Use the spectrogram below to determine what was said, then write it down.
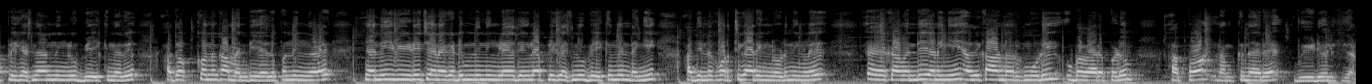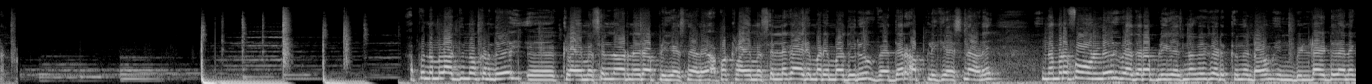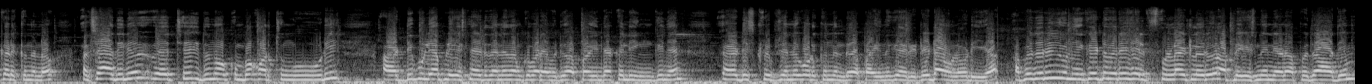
ആപ്ലിക്കേഷനാണ് നിങ്ങൾ ഉപയോഗിക്കുന്നത്? അതൊക്കെ ഒന്ന് കമന്റ് ചെയ്യുക. ഇപ്പോൾ നിങ്ങൾ ഞാൻ ഈ വീഡിയോ ചെയ്യാനായിട്ട് മുന്നേ നിങ്ങൾ ഏതെങ്കിലും ആപ്ലിക്കേഷൻ ഉപയോഗിക്കുന്നുണ്ടെങ്കിൽ അതിന്റെ കുറച്ച് കാര്യങ്ങളോട് നിങ്ങൾ കമന്റ് ചെയ്യുകയാണെങ്കിൽ അത് കാണുന്നവർക്കും കൂടി ഉപകാരപ്പെടും. അപ്പോൾ നമുക്ക് നേരെ വീഡിയോയിലേക്ക് കിടക്കാം. അപ്പോൾ നമ്മൾ ആദ്യം നോക്കുന്നത് ക്ലൈമസൽ എന്ന് പറഞ്ഞ ഒരു ആപ്ലിക്കേഷനാണ് അപ്പോൾ ക്ലൈമസലിന്റെ കാര്യം പറയുമ്പോൾ അതൊരു വെതർ ആപ്ലിക്കേഷനാണ് നമ്മുടെ ഫോണിൽ വെതർ ആപ്ലിക്കേഷനൊക്കെ കിടക്കുന്നുണ്ടാവും. ഇൻബിൽഡായിട്ട് തന്നെ കിടക്കുന്നുണ്ടാവും. പക്ഷേ അതിൽ വെച്ച് ഇത് നോക്കുമ്പോൾ കുറച്ചും കൂടി അടിപൊളി ആപ്ലിക്കേഷനായിട്ട് തന്നെ നമുക്ക് പറയാൻ പറ്റും. അപ്പോൾ അതിന്റെയൊക്കെ ലിങ്ക് ഞാൻ ഡിസ്ക്രിപ്ഷനിൽ കൊടുക്കുന്നുണ്ട്. അപ്പോൾ അതിന് കയറിയിട്ട് ഡൗൺലോഡ് ചെയ്യുക അപ്പോൾ ഇതൊരു യൂണീക്കായിട്ട് വരെ ഹെൽപ്ഫുൾ ആയിട്ടുള്ള ഒരു അപ്ലിക്കേഷൻ തന്നെയാണ്. അപ്പോൾ ഇത് ആദ്യം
